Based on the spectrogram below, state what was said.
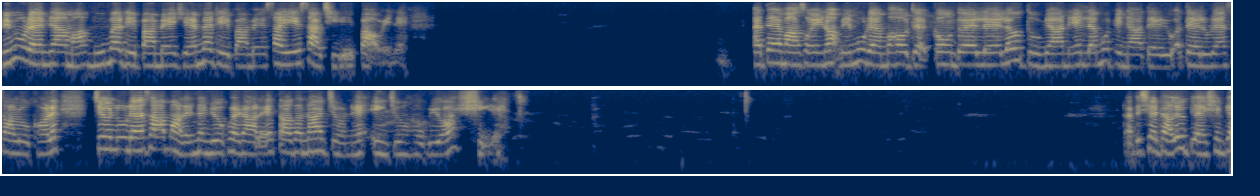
မင်းမှုရန်များမှာမူးမတ်တွေပါမယ်ရဲမတ်တွေပါမယ်စာရေးစာချီတွေပါဝင်တယ်အတဲမှာဆိုရင်တော့မင်းမှုတန်းမဟုတ်တဲ့ကုံသွဲလဲလို့သူများနဲ့လက်မှုပညာသည်တွေကိုအတဲလူလန်းစားလို့ခေါ်တယ်။ကျွန်းလူလန်းစားမှာလည်းနှစ်မျိုးခွဲထားတယ်။သာသနာကျွန်းနဲ့အိမ်ကျွန်းဟုတ်ပြီးတော့ရှိတယ်။ ဒါတစ်ချက်ဒါလေးပြန်ရှင်းပြ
